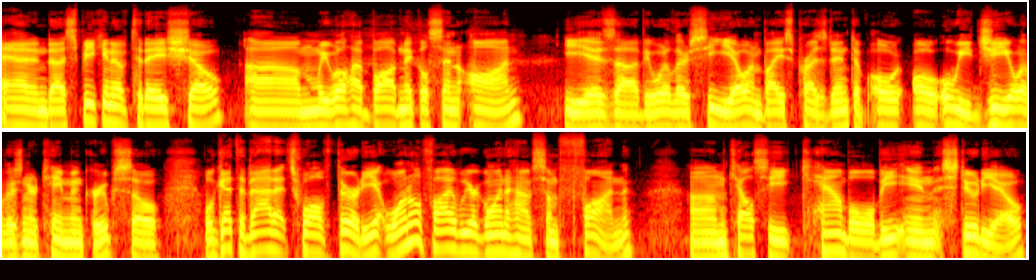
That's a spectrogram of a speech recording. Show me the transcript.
And uh, speaking of today's show, um, we will have Bob Nicholson on He is uh, the Oilers CEO and vice president of o- o- OEG, Oilers Entertainment Group. So we'll get to that at 12:30. At 1:05, we are going to have some fun. Um, Kelsey Campbell will be in studio.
